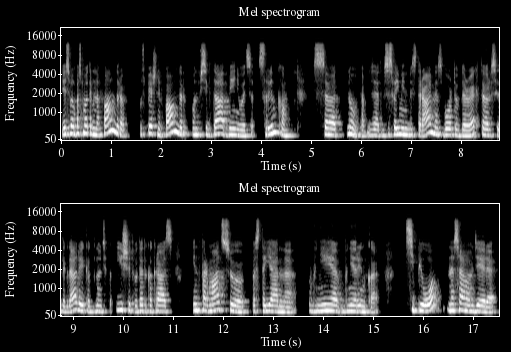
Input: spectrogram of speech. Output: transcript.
Если мы посмотрим на фаундеров, успешный фаундер, он всегда обменивается с рынком, с, ну, там, не знаю, там, со своими инвесторами, с board of directors и так далее, и как бы, ну, типа, ищет вот эту как раз информацию постоянно вне, вне рынка. CPO на самом деле,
